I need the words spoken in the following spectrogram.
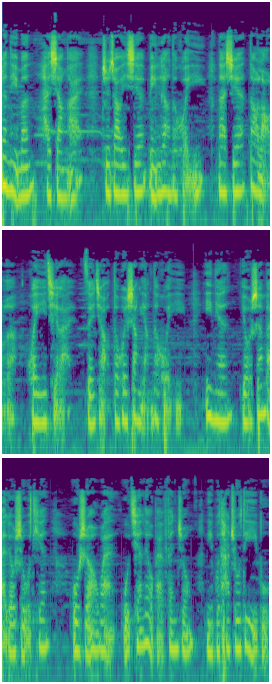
趁你们还相爱，制造一些明亮的回忆，那些到老了回忆起来嘴角都会上扬的回忆。一年有三百六十五天，五十二万五千六百分钟，你不踏出第一步，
